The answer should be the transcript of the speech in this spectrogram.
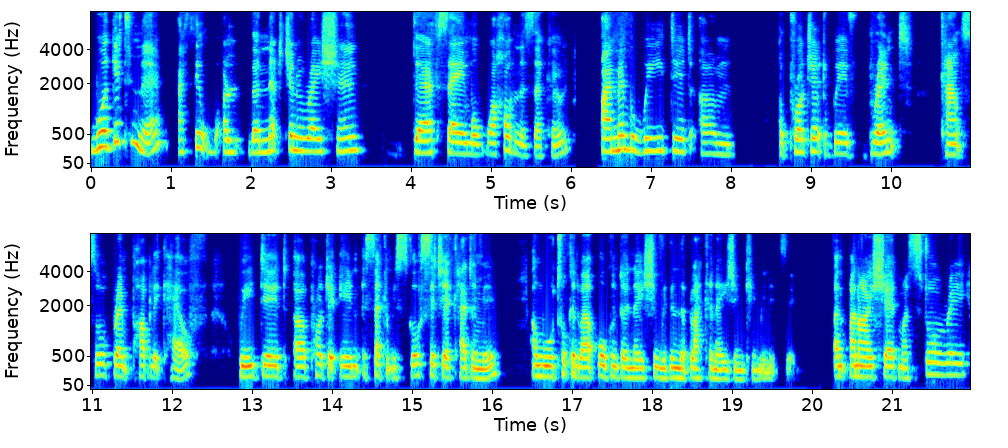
we're getting there. I think uh, the next generation, they're saying, well, well, hold on a second. I remember we did um, a project with Brent Council, Brent Public Health. We did a project in a secondary school, City Academy, and we were talking about organ donation within the Black and Asian community. and, and I shared my story.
